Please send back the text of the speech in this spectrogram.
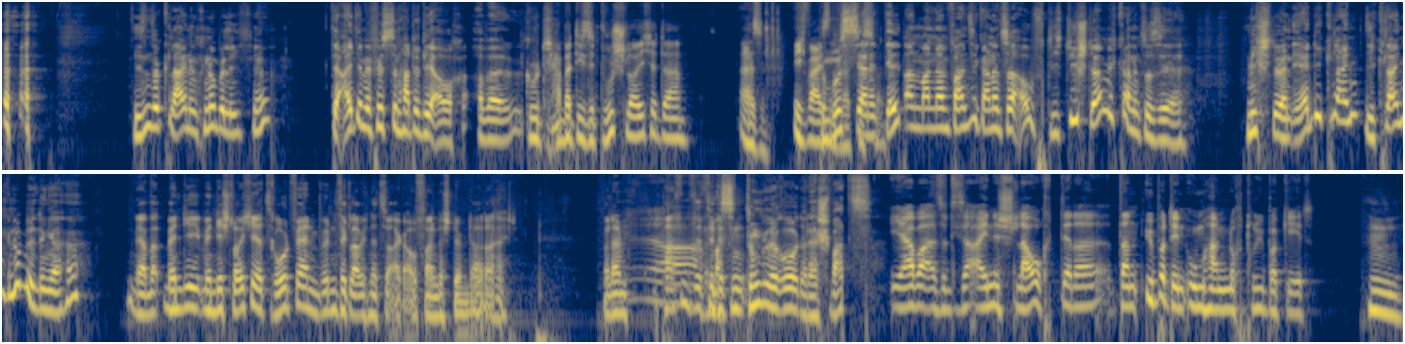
die sind so klein und knubbelig, ja. Der alte Mephisto hatte die auch, aber gut. Aber diese Duschschläuche da, also, ich weiß du nicht. Du musst ja nicht gelb anmachen, dann fallen sie gar nicht so auf. Die, die stören mich gar nicht so sehr. Mich stören eher die kleinen, die kleinen Knubbeldinger, hä? Ja, aber wenn die, wenn die Schläuche jetzt rot wären, würden sie, glaube ich, nicht so arg auffallen, das stimmt, da hat er recht. Weil dann ja, passen sie zu diesem dunkelrot oder schwarz. Ja, aber also dieser eine Schlauch, der da dann über den Umhang noch drüber geht. Hm.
